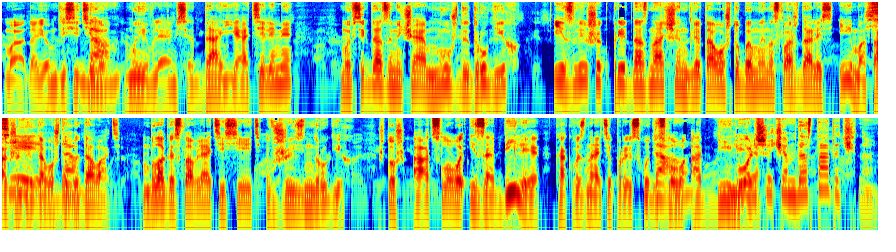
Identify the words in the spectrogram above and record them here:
Мы отдаем десятину, Да. мы являемся даятелями, мы всегда замечаем нужды других. Излишек предназначен для того, чтобы мы наслаждались им, а также для того, чтобы да. давать, благословлять и сеять в жизнь других. Что ж, а от слова «изобилие», как вы знаете, происходит Да. слово «обилие». Больше, чем достаточно.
